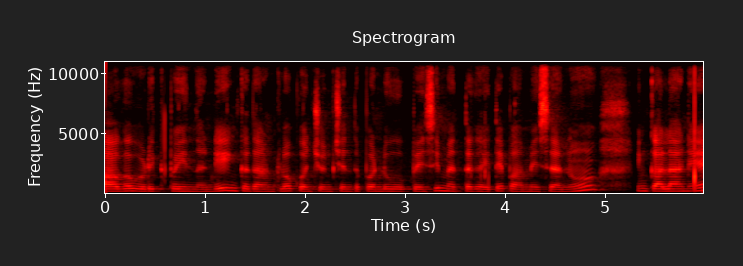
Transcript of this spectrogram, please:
బాగా ఉడికిపోయిందండి. ఇంకా దాంట్లో కొంచెం చింతపండు ఉప్పేసి మెత్తగా అయితే పామేశాను. ఇంకా అలానే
